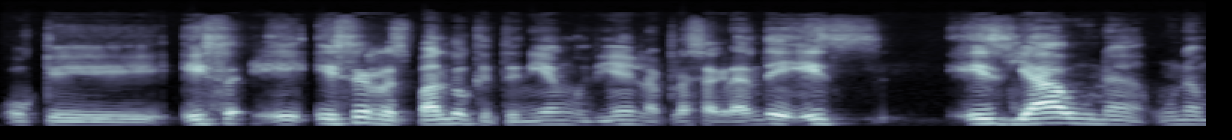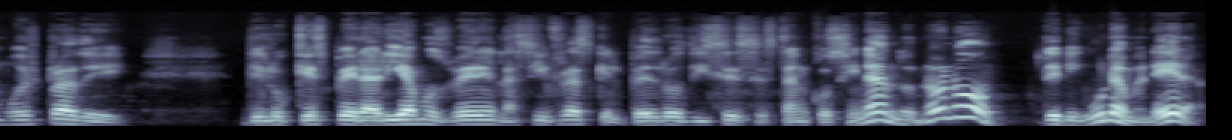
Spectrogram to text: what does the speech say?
o que e, ese respaldo que tenían hoy día en la Plaza Grande es, es ya una, una muestra de, de lo que esperaríamos ver en las cifras que el Pedro dice se están cocinando. No, no, de ninguna manera.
